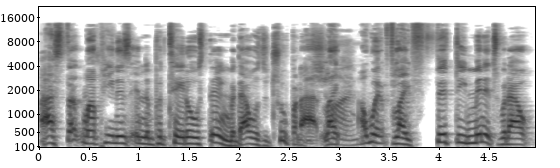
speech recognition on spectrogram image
I stuck my penis in the potatoes thing, but that was the truth. But I like I went for like fifty minutes without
